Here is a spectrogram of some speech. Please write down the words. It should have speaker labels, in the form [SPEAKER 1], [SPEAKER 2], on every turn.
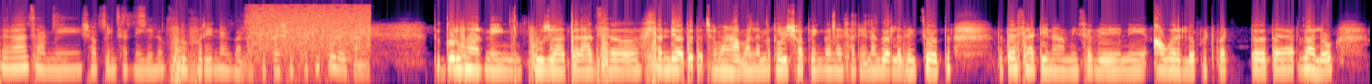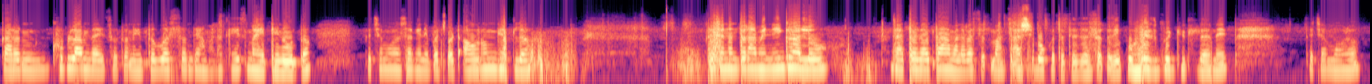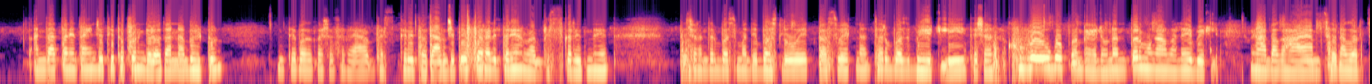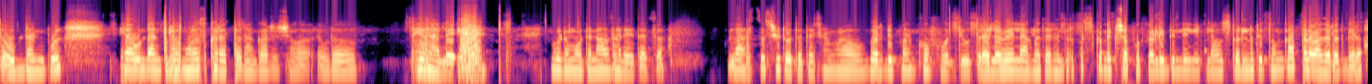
[SPEAKER 1] तर आज आम्ही शॉपिंगसाठी गेलो फुरफुरी नगरला तर कशासाठी पुढे सांग? तर गुड मॉर्निंग पूजा. तर आज संडे होता त्याच्यामुळे आम्हाला ना थोडी शॉपिंग करण्यासाठी नगरला जायचं होतं. तर त्यासाठी ना आम्ही सगळ्यांनी आवरलो पटपट तयार झालो. कारण खूप लांब जायचं होतं नाही तर बसतं ते आम्हाला काहीच माहिती नव्हतं. त्याच्यामुळे सगळ्यांनी पटपट आवरून घेतलं. त्याच्यानंतर आम्ही निघालो. जाता जाता आम्हाला रस्त्यात माणसं अशी बघत होते जसं कधी पोलीस बघितलं नाहीत. त्याच्यामुळं आणि जाताना ताईंच्या तिथं पण गेलो त्यांना भेटून. ते बघा कशा सगळ्या अभ्यास करीत होते. आमचे पेपर आले तरी आम्ही अभ्यास करीत नाहीत. त्याच्यानंतर बसमध्ये बसलो एक तास भेटनंतर बस भेटली. त्याच्या खूप वेळ उभं पण राहिलो. नंतर मग आम्हाला हे भेटले. हा बघा हा आमचं नगरचं उड्डाणपूल. या उड्डाणपुलामुळंच खरं तर नगर शहर एवढं हे झालंय. एवढं मोठं नाव झालंय त्याचं. लास्टचं सीट होतं त्याच्यामुळं गर्दी पण खूप होती. उतरायला वेळ लागला त्यानंतर पटकन रिक्षा पकडली दिल्ली गेटला उतरलो तिथून कापड बाजारात गेलो.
